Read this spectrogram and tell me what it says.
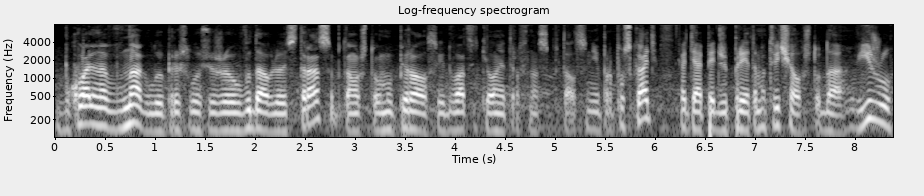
буквально в наглую пришлось уже выдавливать с трассы, потому что он упирался и 20 километров нас пытался не пропускать. Хотя, опять же, при этом отвечал, что да, вижу.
